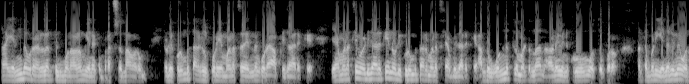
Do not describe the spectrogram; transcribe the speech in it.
நான் எந்த ஒரு நல்லத்துக்கு போனாலும் எனக்கு பிரச்சனை தான் வரும். என்னுடைய குடும்பத்தார்கள் கூடிய மனசுல என்ன கூட அப்படிதான் இருக்கு. என் மனசுலயும் அப்படிதான் இருக்கு. என்னுடைய குடும்பத்தார் மனசுலயும் அப்படிதான் இருக்கு. அந்த ஒண்ணுத்துல மட்டும்தான் நானும் எனக்கு குடும்பமும் ஒத்து போறோம். மற்றபடி எதுலையுமே ஒத்து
